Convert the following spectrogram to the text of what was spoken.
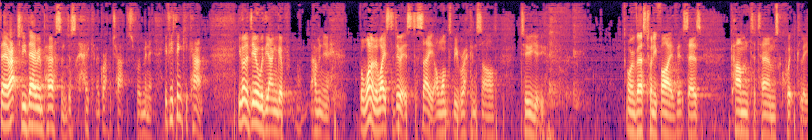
they're actually there in person, just say, Hey, can I grab a chat just for a minute? If you think you can. You've got to deal with the anger, haven't you? But one of the ways to do it is to say, I want to be reconciled to you. Or in verse 25, it says, Come to terms quickly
